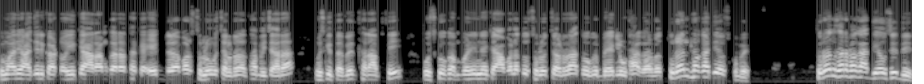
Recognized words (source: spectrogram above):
तुम्हारी हाजिरी काटो ये क्या आराम कर रहा था? एक ड्राइवर स्लो चल रहा था बेचारा उसकी तबीयत खराब थी उसको कंपनी ने क्या बोला तू स्लो चल रहा तो बैग उठा घर में तुरंत भगा दिया उसको बैग तुरंत घर भगा दिया उसी दिन।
